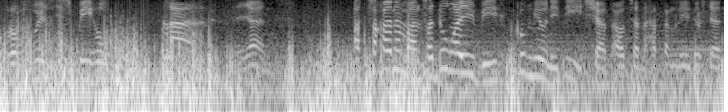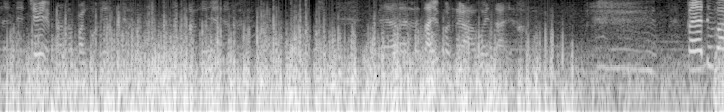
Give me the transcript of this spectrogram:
Cromwell Espejo Plan. Ayan. At saka naman sa Dungay B Community, shout out sa lahat ng leaders dyan. At che, palapagulit. Tango yan. Kaya na tayo pag nag-away tayo. Kaya di ba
